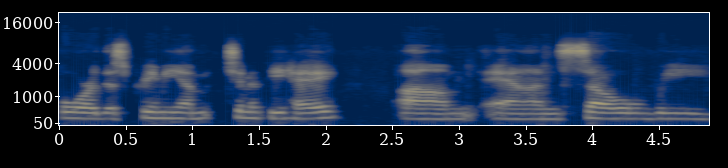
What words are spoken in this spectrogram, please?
for this premium timothy hay um, and so we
